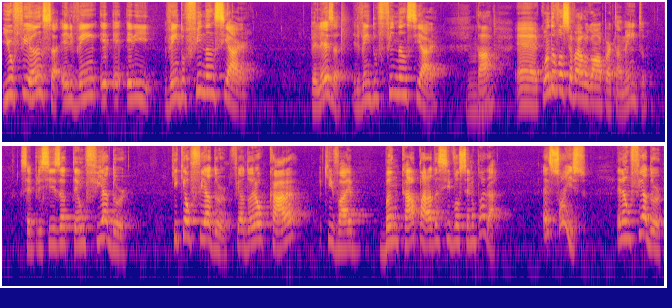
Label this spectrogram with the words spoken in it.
E o fiança, ele vem, ele, ele vem do financiar. Beleza? Ele vem do financiar, tá? É, quando você vai alugar um apartamento, você precisa ter um fiador. O que, que é o fiador? O fiador é o cara que vai bancar a parada se você não pagar. É só isso. Ele é um fiador.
